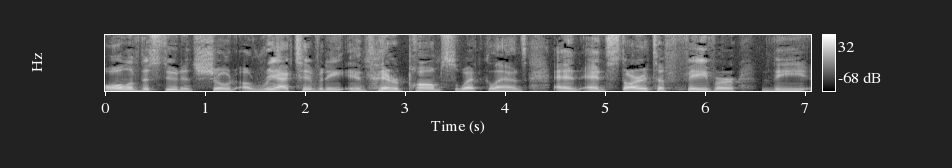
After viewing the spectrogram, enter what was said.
all of the students showed a reactivity in their palm sweat glands and and started to favor the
